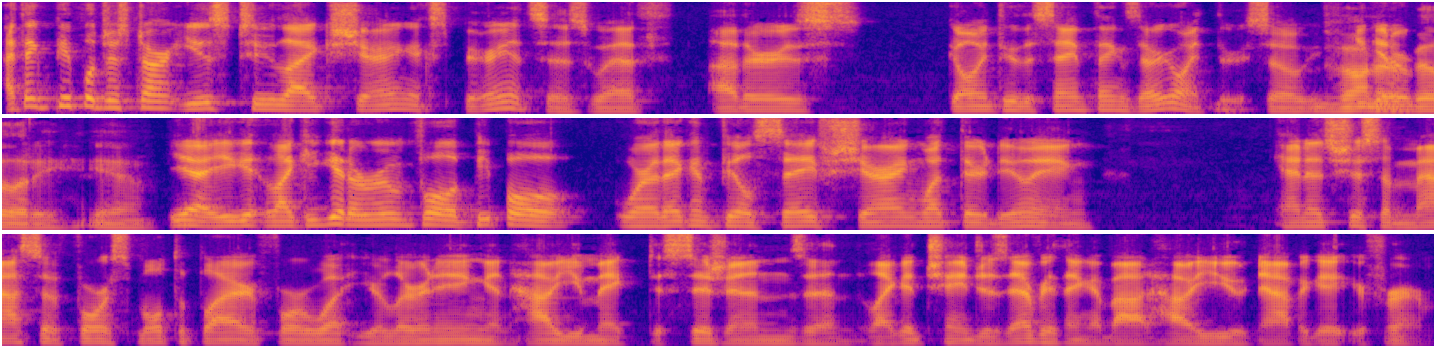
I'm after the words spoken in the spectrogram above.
I think people just aren't used to like sharing experiences with others going through the same things they're going through. So vulnerability, a, yeah, yeah, you get like you get a room full of people where they can feel safe sharing what they're doing, and it's just a massive force multiplier for what you're learning and how you make decisions, and like it changes everything about how you navigate your firm.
